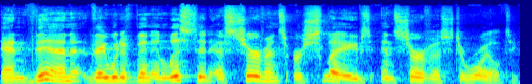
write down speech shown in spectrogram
and then they would have been enlisted as servants or slaves in service to royalty.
